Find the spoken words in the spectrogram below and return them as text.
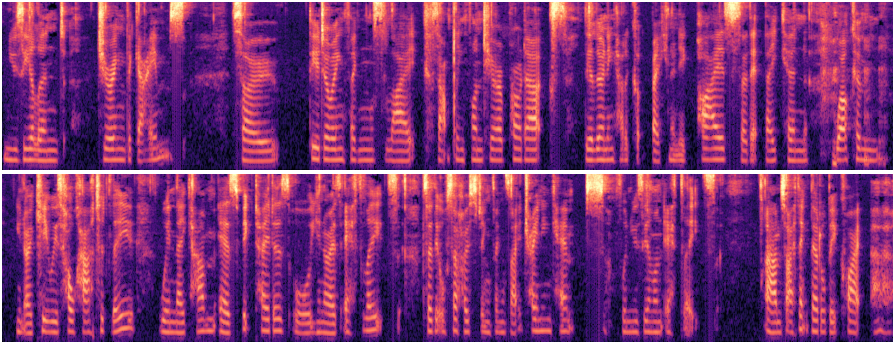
New Zealand during the Games. So they're doing things like sampling Fonterra products. They're learning how to cook bacon and egg pies so that they can welcome you know Kiwis wholeheartedly when they come as spectators or you know as athletes. So they're also hosting things like training camps for New Zealand athletes. Um, so I think that'll be quite a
